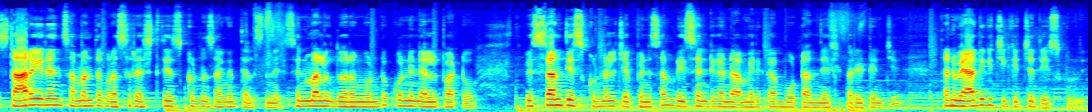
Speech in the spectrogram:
స్టార్ హీరోయిన్ సమంత ప్రస్తుతం రెస్ట్ తీసుకుంటున్న సంగతి తెలిసిందే. సినిమాలకు దూరంగా ఉంటూ కొన్ని నెలల పాటు విశ్రాంతి తీసుకున్నట్లు చెప్పిన సమ్ రీసెంట్గానే అమెరికా భూటాన్ దేశం పర్యటించి తన వ్యాధికి చికిత్స తీసుకుంది.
